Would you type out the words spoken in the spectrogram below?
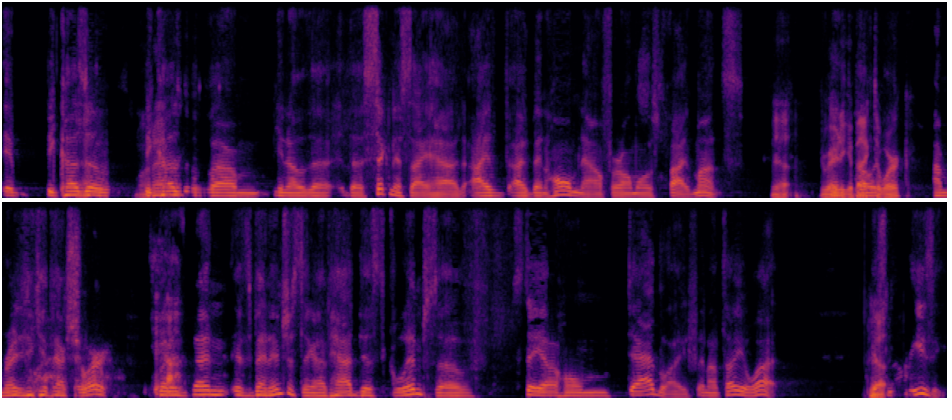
it, because Yeah. of Whatever. because of um, you know the the sickness I had, I've I've been home now for almost five months. yeah, you ready to get back to work? I'm ready to get back to Sure. work. But it's been it's been interesting. I've had this glimpse of stay at home dad life, and I'll tell you what, it's Yeah. not easy.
